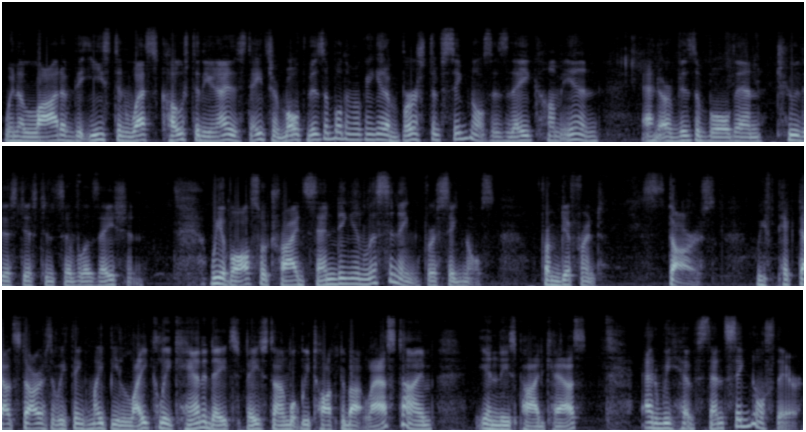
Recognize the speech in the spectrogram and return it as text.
when a lot of the east and west coast of the United States are both visible, then we're going to get a burst of signals as they come in and are visible then to this distant civilization. We have also tried sending and listening for signals from different stars. We've picked out stars that we think might be likely candidates based on what we talked about last time in these podcasts, and we have sent signals there.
